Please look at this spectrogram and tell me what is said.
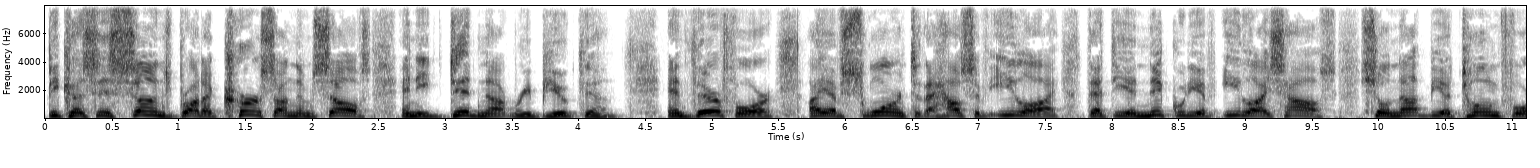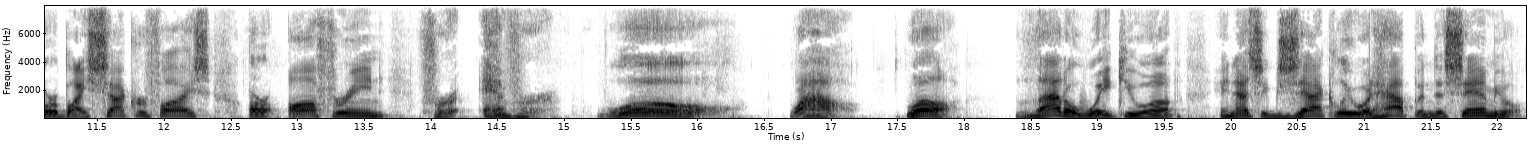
because his sons brought a curse on themselves, and he did not rebuke them. And therefore I have sworn to the house of Eli that the iniquity of Eli's house shall not be atoned for by sacrifice or offering forever. Whoa. Wow. Well, That'll wake you up. And that's exactly what happened to Samuel.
